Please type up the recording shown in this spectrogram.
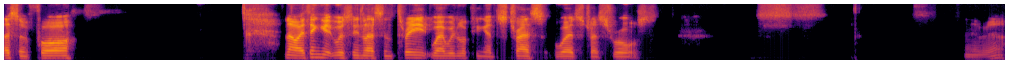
lesson four. No, I think it was in lesson three where we're looking at stress, word stress rules. There we are.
